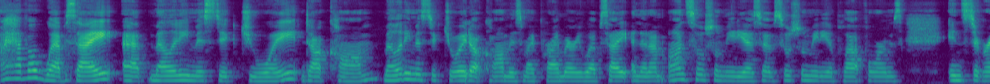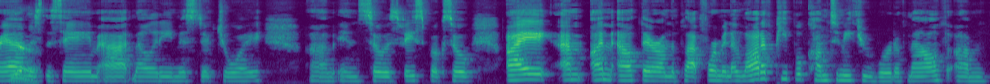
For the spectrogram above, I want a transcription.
I have a website at melodymysticjoy.com. Melodymysticjoy.com is my primary website. And then I'm on social media. So I have social media platforms. Instagram yeah. is the same at Melody Mystic Joy. Um, and so is Facebook. So I am I'm out there on the platform. And a lot of people come to me through word of mouth. Um,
